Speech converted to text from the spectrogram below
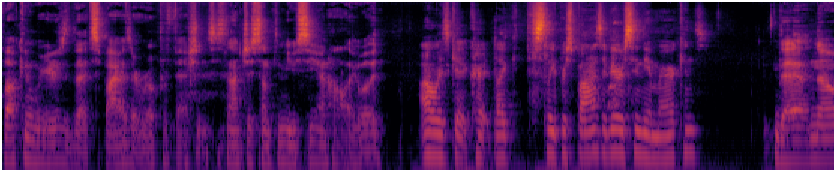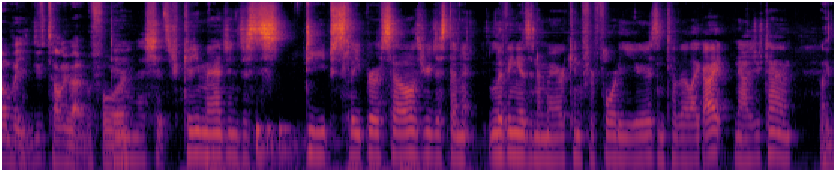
fucking weird is it that spies are real professions? It's not just something you see on Hollywood. I always get cra- like sleeper spies. Have you ever seen The Americans? Yeah, no, but you've told me about it before. Damn, that shit's. Can you imagine just deep sleeper cells? You're just an, living as an American for 40 years until they're like, all right, now's your time. Like,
